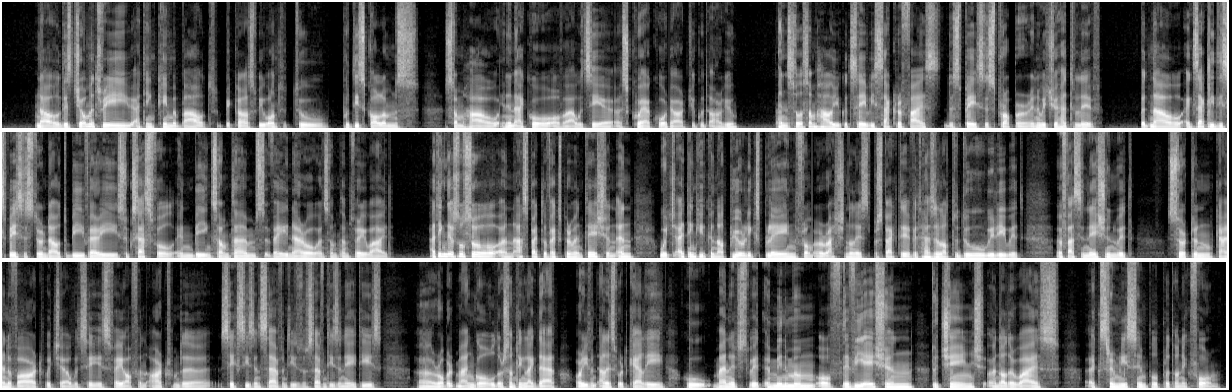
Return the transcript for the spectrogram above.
now this geometry i think came about because we wanted to put these columns somehow in an echo of i would say a, a square courtyard you could argue and so somehow you could say we sacrificed the spaces proper in which you had to live But now, exactly these spaces turned out to be very successful in being sometimes very narrow and sometimes very wide. I think there's also an aspect of experimentation, and which I think you cannot purely explain from a rationalist perspective. It has a lot to do really with a fascination with certain kind of art, which I would say is very often art from the 60s and 70s or 70s and 80s, uh, Robert Mangold or something like that, or even Ellsworth Kelly, who managed with a minimum of deviation to change an otherwise extremely simple Platonic form.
